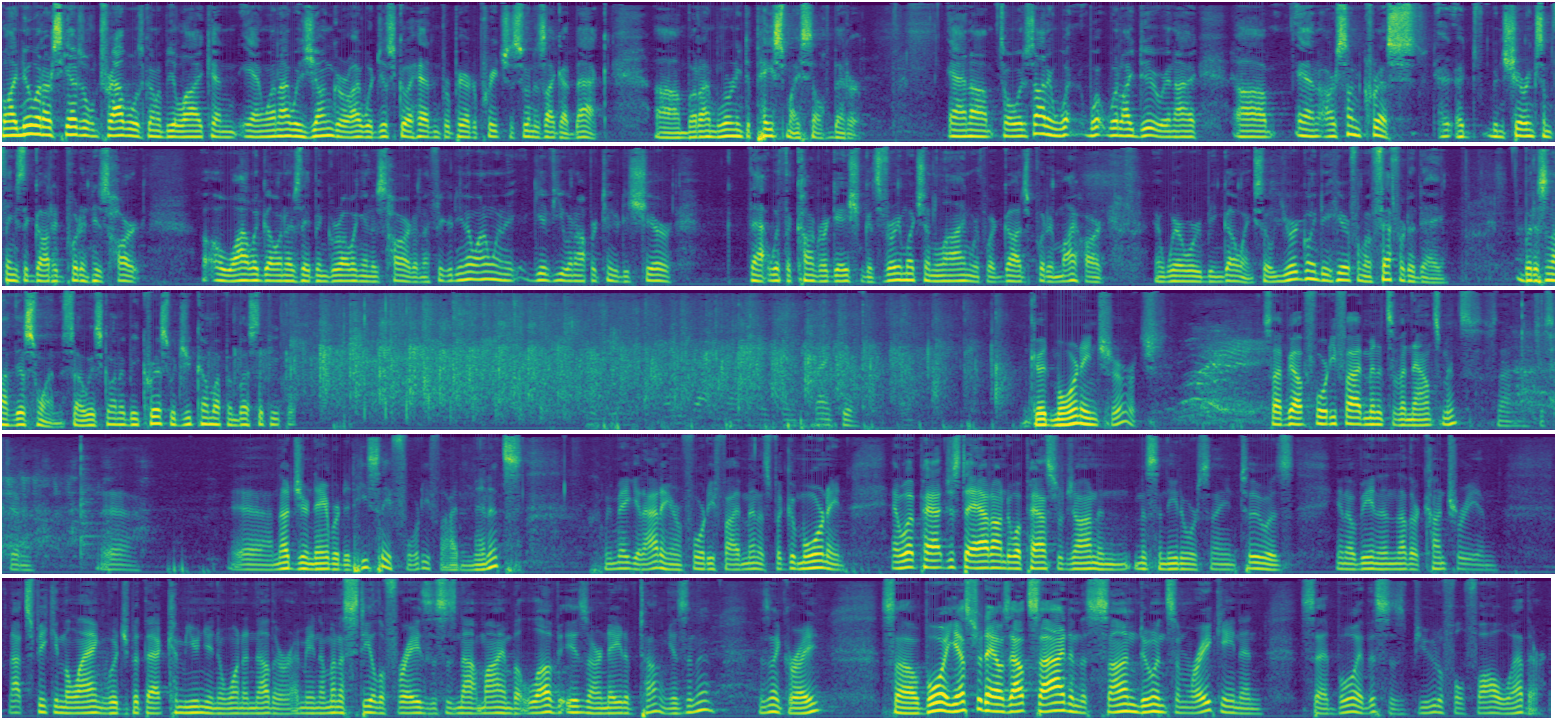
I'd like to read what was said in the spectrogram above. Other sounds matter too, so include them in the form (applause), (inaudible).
Well, I knew what our scheduled travel was going to be like, and, and when I was younger, I would just go ahead and prepare to preach as soon as I got back. Um, but I'm learning to pace myself better. And um, so I was deciding what, what would I do, and I uh, and our son Chris had been sharing some things that God had put in his heart a while ago, and as they've been growing in his heart, and I figured, you know, I want to give you an opportunity to share that with the congregation because it's very much in line with what God's put in my heart and where we've been going. So you're going to hear from a Pfeffer today, but it's not this one. So it's going to be Chris. Would you come up and bless the people? Thank you. Good morning, church. So I've got 45 minutes of announcements. So just kidding. Yeah. Yeah. Nudge your neighbor. Did he say 45 minutes? We may get out of here in 45 minutes, but good morning. And what Pat, just to add on to what Pastor John and Miss Anita were saying too, is, you know, being in another country and not speaking the language, but that communion to one another. I mean, I'm going to steal a phrase. This is not mine, but love is our native tongue, isn't it? Isn't it great? So, boy, yesterday I was outside in the sun doing some raking and said, boy, this is beautiful fall weather.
